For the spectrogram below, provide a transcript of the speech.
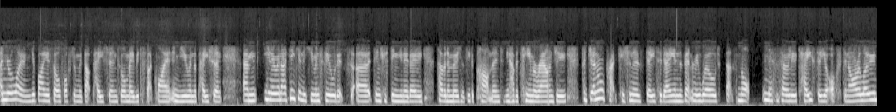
and you're alone. You're by yourself often with that patient, or maybe just that client and you and the patient. Um, you know, and I think in the human field, it's uh, it's interesting. You know, they have an emergency department and you have a team around you. For general practitioners, day to day in the veterinary world, that's not necessarily the case, so you often are alone,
